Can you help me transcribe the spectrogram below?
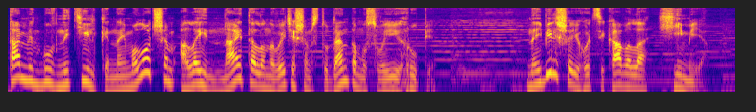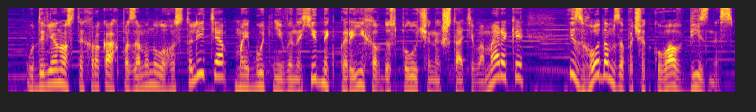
Там він був не тільки наймолодшим, але й найталановитішим студентом у своїй групі. Найбільше його цікавила хімія. У 90-х роках позаминулого століття майбутній винахідник переїхав до Сполучених Штатів Америки і згодом започаткував бізнес.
